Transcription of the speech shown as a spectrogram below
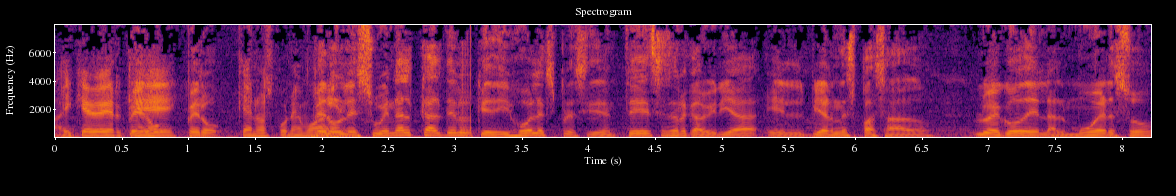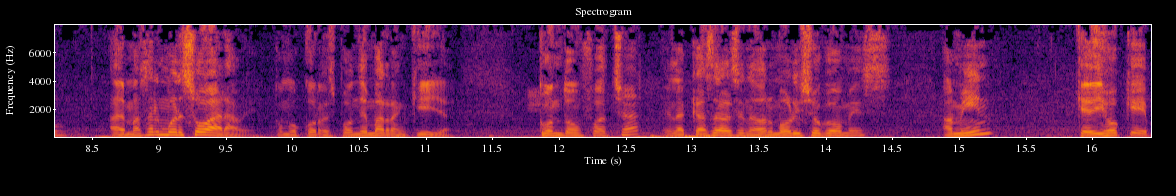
Hay que ver Pero- qué, pero- qué nos ponemos a Pero le suena, alcalde, lo que dijo el expresidente César Gaviria el viernes pasado, luego del almuerzo, además almuerzo árabe, como corresponde en Barranquilla, con Don Fuachar en la casa del senador Mauricio Gómez Amín, que dijo que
